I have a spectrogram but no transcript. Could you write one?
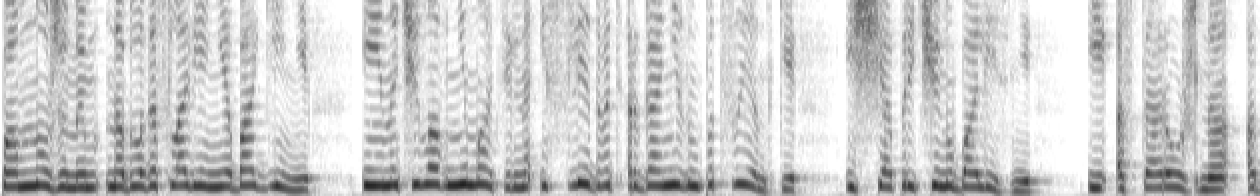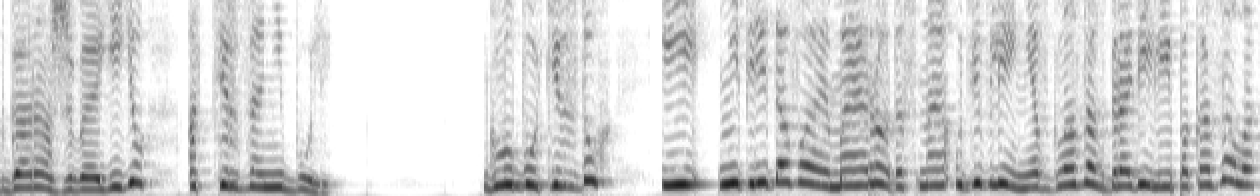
помноженным на благословение богини, и начала внимательно исследовать организм пациентки, ища причину болезни и осторожно отгораживая ее от терзаний боли. Глубокий вздох и непередаваемое радостное удивление в глазах Дровелии показало,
